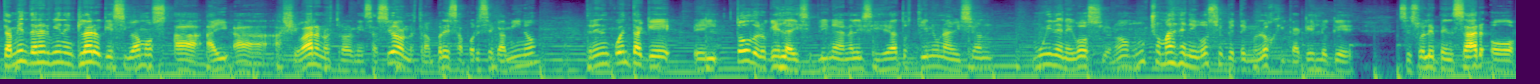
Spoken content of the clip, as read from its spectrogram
también tener bien en claro que si vamos a, a llevar a nuestra organización, nuestra empresa por ese camino, tener en cuenta que el, todo lo que es la disciplina de análisis de datos tiene una visión muy de negocio, ¿no? Mucho más de negocio que tecnológica, que es lo que se suele pensar o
